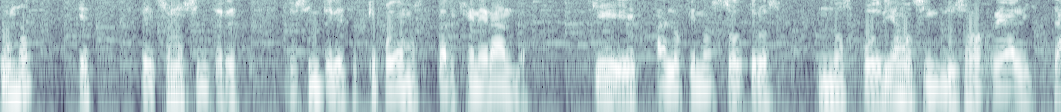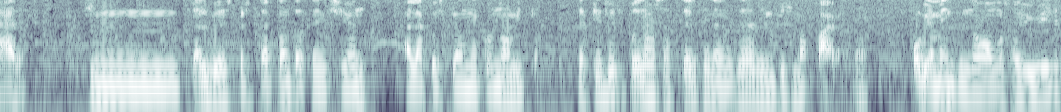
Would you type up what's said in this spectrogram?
Uno es, eh, son los intereses, los intereses que podemos estar generando, que es a lo que nosotros nos podríamos incluso realizar sin tal vez prestar tanta atención a la cuestión económica. O sea, ¿qué es lo que podemos hacer sin la necesidad de incluso una paga, ¿no? Obviamente no vamos a vivir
